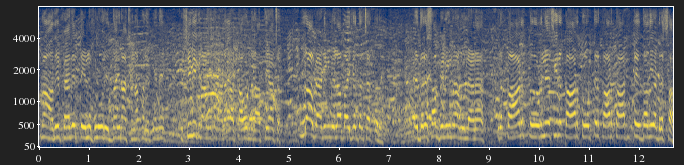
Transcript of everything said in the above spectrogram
ਭਰਾ ਦੇ ਫਾਇਦੇ ਤਿੰਨ ਫਲੋਰ ਇਦਾਂ ਹੀ ਰਾਸ਼ਨ ਭਰੇ ਪਏ ਨੇ। ਤੁਸੀਂ ਵੀ ਕਰਾਣੇ ਕਰਾਣਾ ਘੱਟ ਆਓ ਨਰਾਤਿਆਂ 'ਚ। ਪੂਰਾ ਵੈਡਿੰਗ ਮੇਲਾ ਬਾਈ ਜੀ ਇੱਧਰ ਚੈੱਕ ਕਰੋ। ਇੱਧਰ ਇਹ ਸਭ ਬਿਲਿੰਗ ਬਣਾ ਨੂੰ ਲੈਣਾ। ਰਿਕਾਰਡ ਤੋੜਨੇ ਸੀ ਰਿਕਾਰਡ ਤੋੜ ਤੇ ਰਿਕਾਰਡ ਤਾੜ ਤੇ ਇਦਾਂ ਦੀ ਐਡਰੈਸ ਆ।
